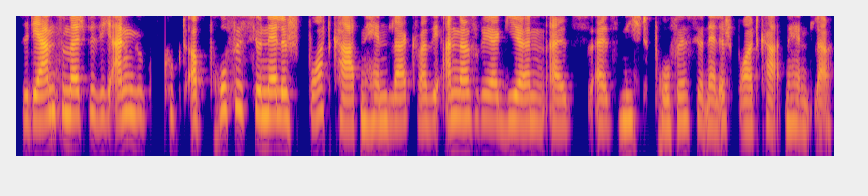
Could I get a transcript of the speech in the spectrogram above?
Also die haben zum Beispiel sich angeguckt, ob professionelle Sportkartenhändler quasi anders reagieren als, als nicht professionelle Sportkartenhändler.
